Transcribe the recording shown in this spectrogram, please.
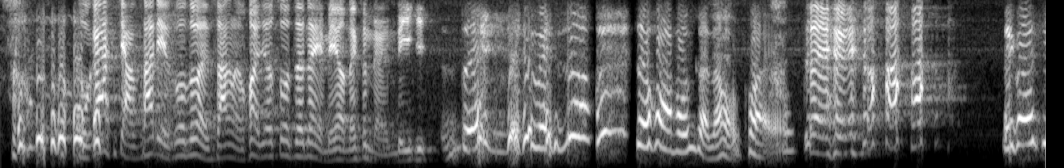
我刚才讲差点说出很伤人话，就说真的也没有那个能力。对，没错，这画风转的好快哦。对，没关系，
